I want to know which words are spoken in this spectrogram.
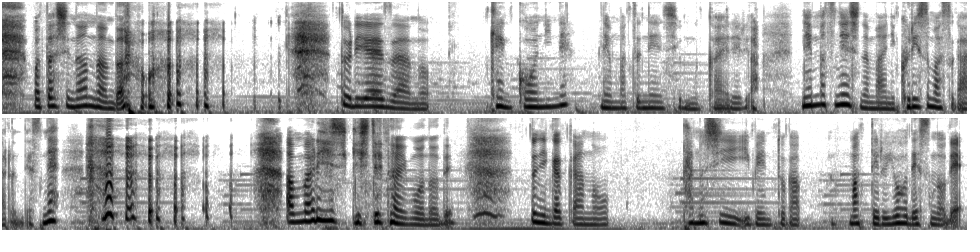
私何なんだろう。とりあえずあの健康にね年末年始を迎えれる。あ年末年始の前にクリスマスがあるんですね。あんまり意識してないもので。とにかくあの楽しいイベントが待ってるようですので。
